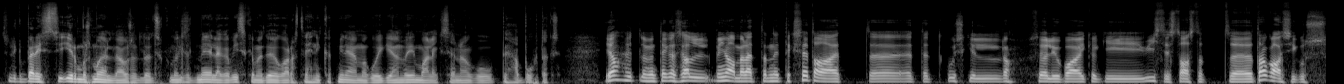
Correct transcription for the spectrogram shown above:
see on ikka päris hirmus mõelda ausalt öeldes, kui me lihtsalt meelega viskame töökorras tehnikat minema, kuigi on võimalik see nagu teha puhtaks. jah, ütleme, et ega seal mina mäletan näiteks seda, et, et, et kuskil noh, see oli juba ikkagi viisteist aastat tagasi, kus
